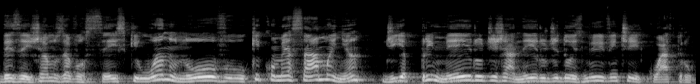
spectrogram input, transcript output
Desejamos a vocês que o ano novo, que começa amanhã, dia 1 de janeiro de 2024,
